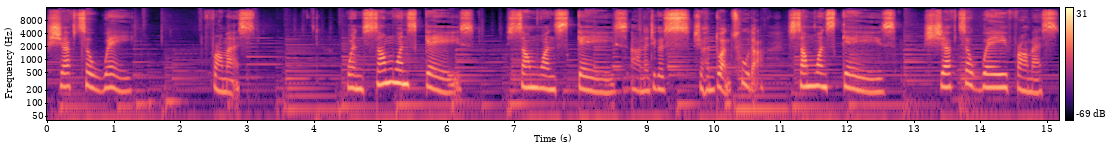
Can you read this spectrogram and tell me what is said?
shifts away from us. When someone's gaze, someone's gaze 啊，那这个 s 是很短促的，someone's gaze shifts away from us,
